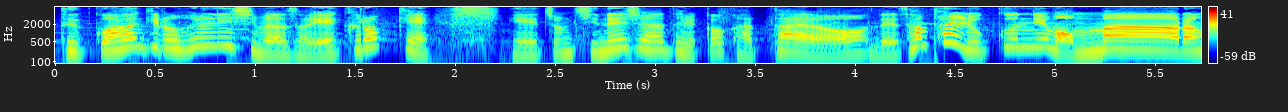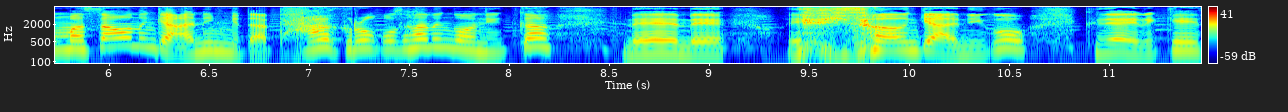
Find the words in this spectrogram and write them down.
듣고 한 귀로 흘리시면서 예 그렇게 예 좀 지내셔야 될 것 같아요. 네 3869님 엄마랑만 싸우는 게 아닙니다. 다 그러고 사는 거니까 네네 네. 예, 이상한 게 아니고 그냥 이렇게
